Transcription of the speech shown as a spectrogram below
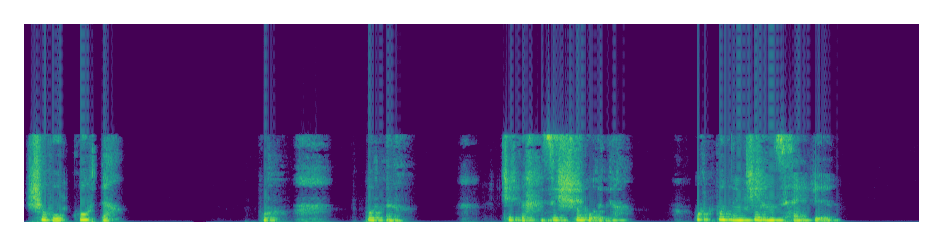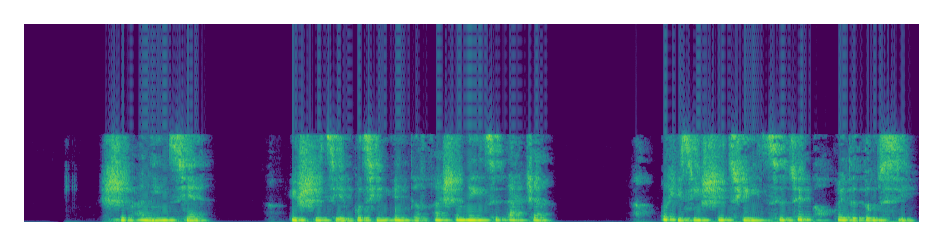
是无辜的，不，不能，这个孩子是我的，我不能这样残忍。十八年前，与师姐不情愿的发生那一次大战，我已经失去一次最宝贵的东西。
